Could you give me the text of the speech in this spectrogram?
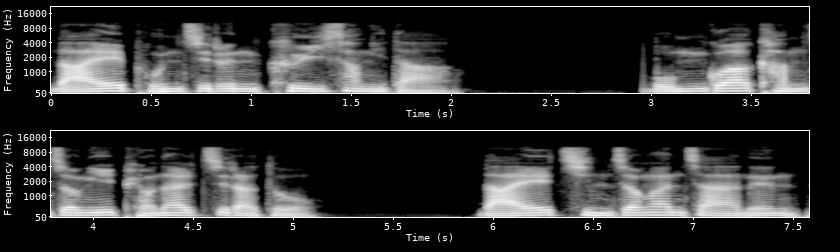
나의 본질은 그 이상이다. 몸과 감정이 변할지라도 나의 진정한 자아는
